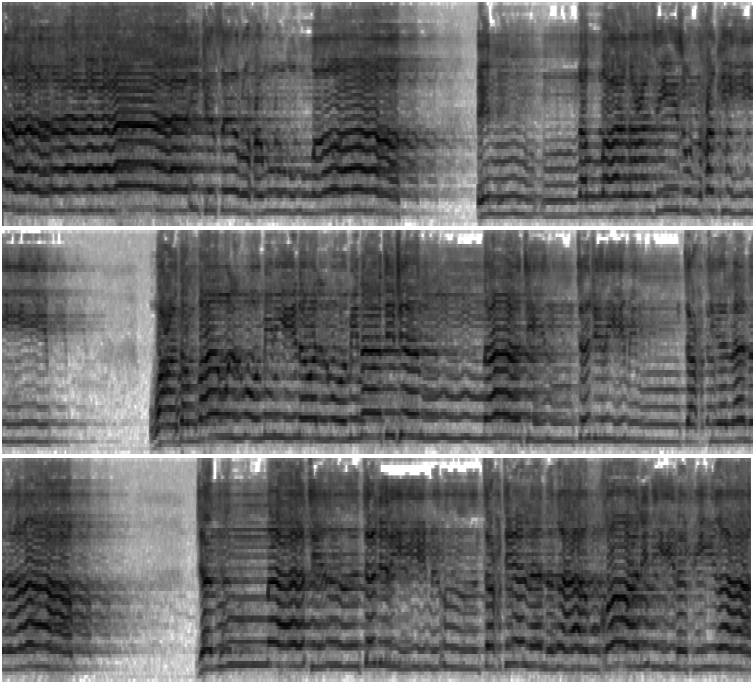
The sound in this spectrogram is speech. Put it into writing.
إن الله عزيز حكيم. وعد الله المؤمنين والمؤمنات جنات تجري من تحتها الأنهار. جنات تجري من تحتها الأنهار خالدين فيها.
